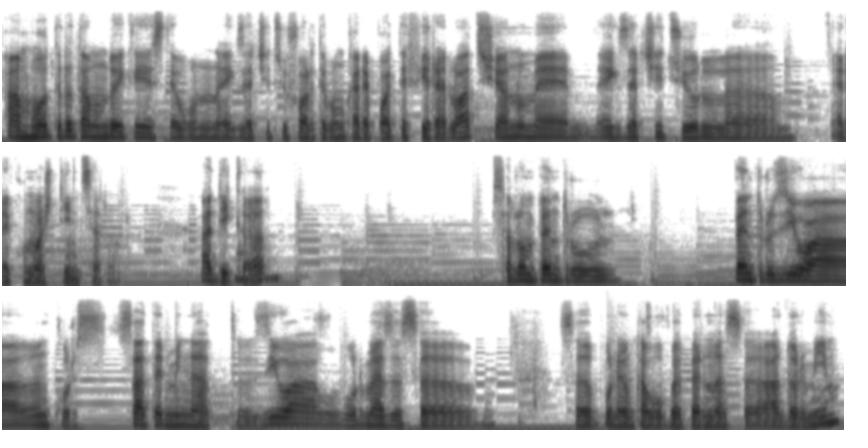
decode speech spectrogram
am hotărât amândoi că este un exercițiu foarte bun care poate fi reluat și anume exercițiul uh, recunoștințelor. Adică, mm-hmm să luăm pentru, pentru ziua în curs. S-a terminat ziua, urmează să, să punem capul pe pernă să adormim.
